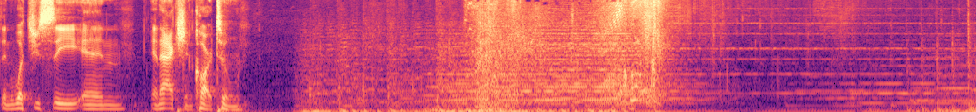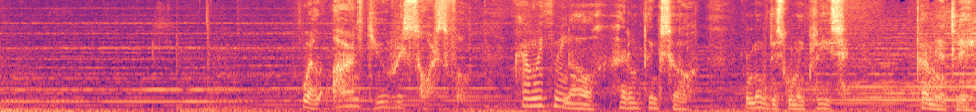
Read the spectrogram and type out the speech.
than what you see in an action cartoon. Well, aren't you resourceful? Come with me. No, I don't think so. Remove this woman, please. Permanently.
